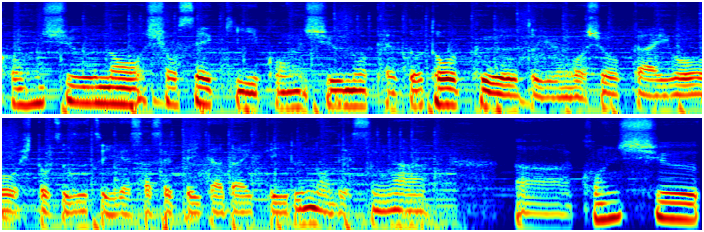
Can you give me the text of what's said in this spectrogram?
今週の書籍今週の TED トークというご紹介を一つずつ入れさせていただいているのですが今週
